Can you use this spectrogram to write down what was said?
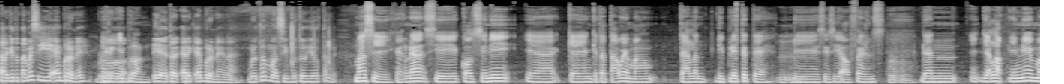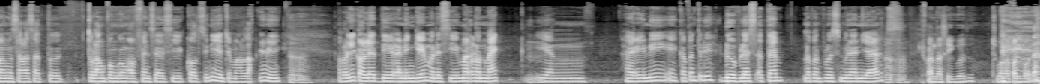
target utamanya si Ebron ya, bro. Eric Ebron. Iya, Eric Ebron ya. Nah, menurut tuh masih butuh Hilton gak? Masih, karena si Colts ini ya kayak yang kita tahu emang talent depleted ya di sisi offense. Dan ya luck ini emang salah satu tulang punggung offense si Colts ini ya cuma luck ini. Apalagi kalau lihat di running game ada si Marlon Mack yang hari ini eh kapan tuh dia 12 attempt 89 yards. Fantasi gua tuh cuma 8 poin.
